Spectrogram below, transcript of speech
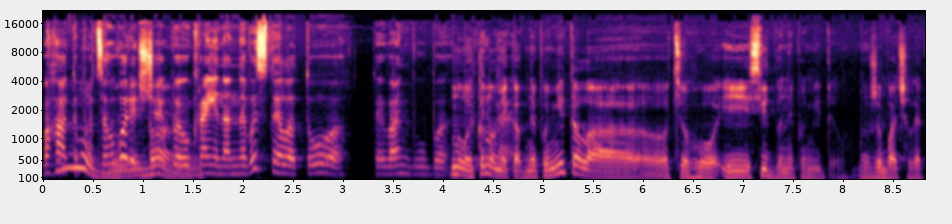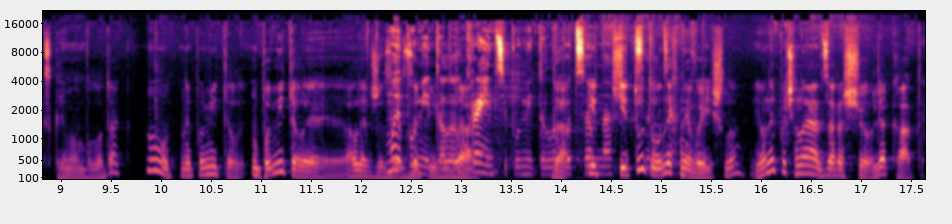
Багато Ну, про це говорять, що да. якби Україна не вистояла, то Тайвань був би Ну, економіка б не помітила е, цього, і світ би не помітив. Ми вже бачили, як з Кримом було, так? Ну, от не помітили. Ну, помітили, але вже Ми запізно. помітили, Да. українці помітили, Да. бо це і, в наших і тут у них не вийшло, і вони починають зараз що? Лякати.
